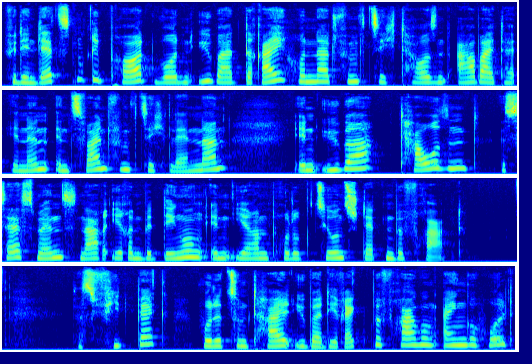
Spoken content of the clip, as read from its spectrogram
Für den letzten Report wurden über 350.000 ArbeiterInnen in 52 Ländern in über 1000 Assessments nach ihren Bedingungen in ihren Produktionsstätten befragt. Das Feedback wurde zum Teil über Direktbefragung eingeholt,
